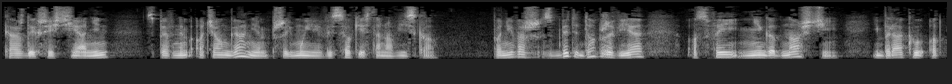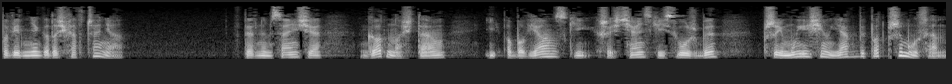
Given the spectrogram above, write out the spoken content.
Każdy chrześcijanin z pewnym ociąganiem przyjmuje wysokie stanowisko, ponieważ zbyt dobrze wie o swej niegodności i braku odpowiedniego doświadczenia. W pewnym sensie godność tę i obowiązki chrześcijańskiej służby przyjmuje się jakby pod przymusem.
